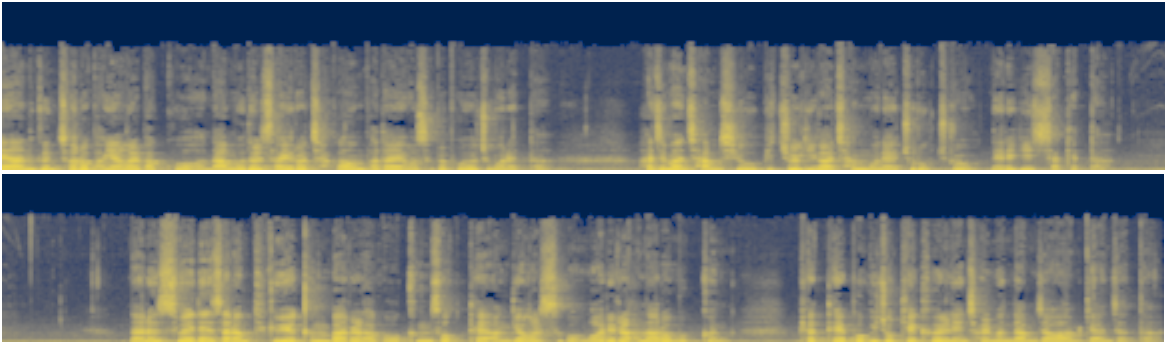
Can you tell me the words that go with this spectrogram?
해안 근처로 방향을 바꾸어 나무들 사이로 차가운 바다의 모습을 보여주곤 했다. 하지만 잠시 후 빗줄기가 창문에 주룩주룩 내리기 시작했다. 나는 스웨덴 사람 특유의 금발을 하고 금속태 안경을 쓰고 머리를 하나로 묶은 볕에 보기 좋게 그을린 젊은 남자와 함께 앉았다.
